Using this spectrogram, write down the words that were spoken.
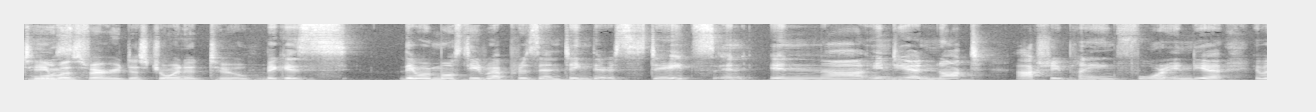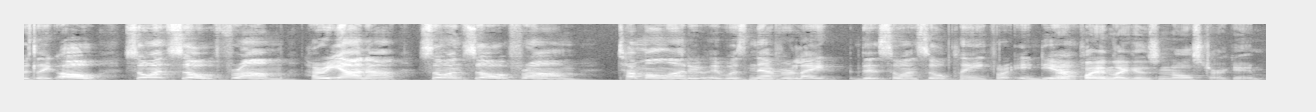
team most- was very disjointed too. because they were mostly representing their states in in uh, India, not actually playing for India. It was like, oh, so and so from Haryana, so and so from Tamil Nadu. It was never like the so and so playing for India They were playing like it was an all-star game.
